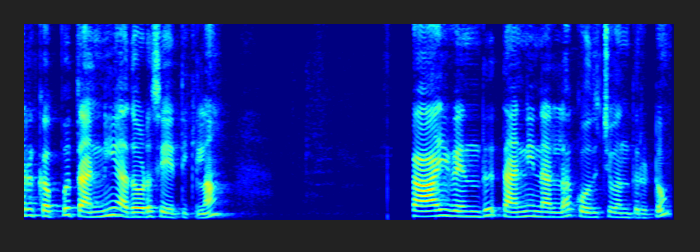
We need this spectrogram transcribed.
ஆறு கப்பு தண்ணி அதோடு சேர்த்திக்கலாம். காய் வெந்து தண்ணி நல்லா கொதித்து வந்துடட்டும்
